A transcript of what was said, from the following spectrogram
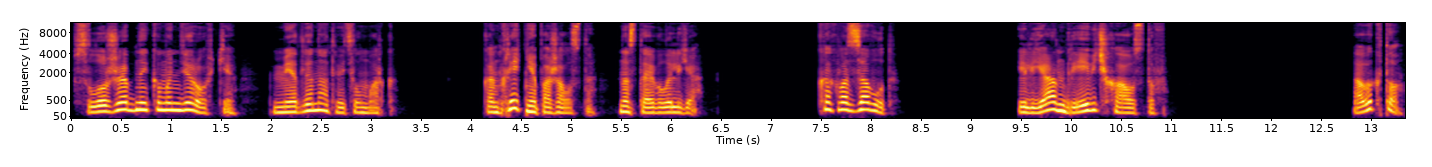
«В служебной командировке», — медленно ответил Марк. «Конкретнее, пожалуйста», — настаивал Илья. «Как вас зовут?» «Илья Андреевич Хаустов». «А вы кто?»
